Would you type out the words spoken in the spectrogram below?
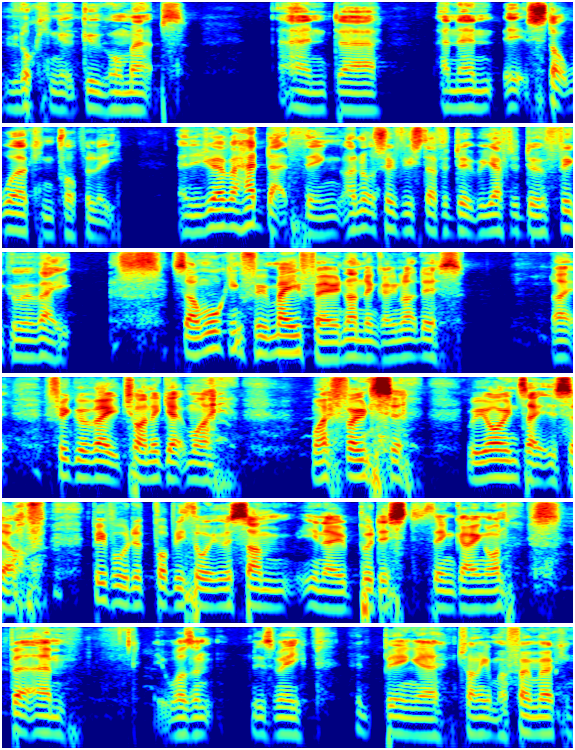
looking at Google Maps and uh, and then it stopped working properly. And if you ever had that thing? I'm not sure if you still have to do it, but you have to do a figure of eight. So I'm walking through Mayfair in London, going like this, like figure of eight, trying to get my my phone to reorientate itself. People would have probably thought it was some you know Buddhist thing going on, but um, it wasn't. It was me being uh, trying to get my phone working.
